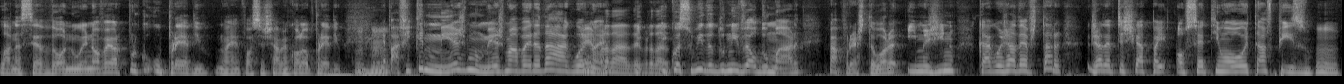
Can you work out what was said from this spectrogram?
lá na sede da ONU em Nova Iorque, porque o prédio, não é? Vocês sabem qual é o prédio, epá, fica mesmo, mesmo à beira da água, É não é? verdade, é E- verdade. E, com a subida do nível do mar, epá, por esta hora, imagino que a água já deve estar, já deve ter chegado para aí ao sétimo ou ao oitavo piso. Portanto,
